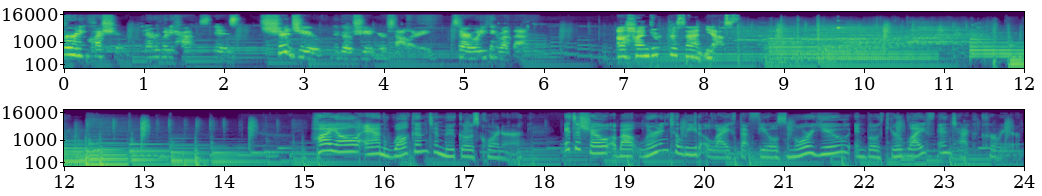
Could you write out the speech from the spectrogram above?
burning question that everybody has is should you negotiate your salary? Sarah, what do you think about that? A hundred percent yes. Hi, y'all, and welcome to Muko's Corner. It's a show about learning to lead a life that feels more you in both your life and tech career.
